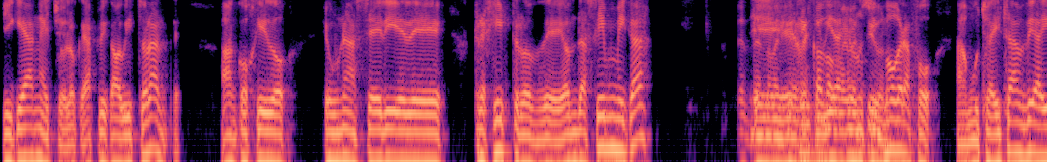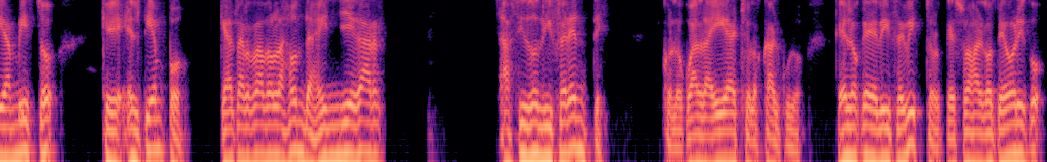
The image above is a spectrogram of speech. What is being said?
¿Y qué han hecho? Lo que ha explicado Víctor antes. Han cogido una serie de registros de ondas sísmicas eh, recibidas en un sismógrafo a mucha distancia y han visto que el tiempo que ha tardado las ondas en llegar ha sido diferente, con lo cual ahí ha hecho los cálculos. ¿Qué es lo que dice Víctor? Que eso es algo teórico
